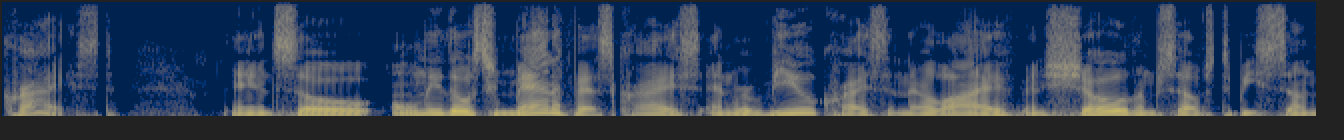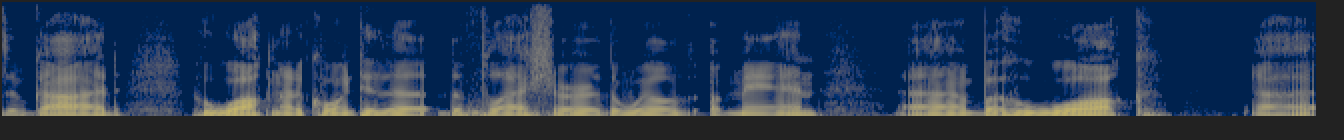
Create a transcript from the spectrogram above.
Christ. And so only those who manifest Christ and reveal Christ in their life and show themselves to be sons of God, who walk not according to the, the flesh or the will of man, uh, but who walk uh,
